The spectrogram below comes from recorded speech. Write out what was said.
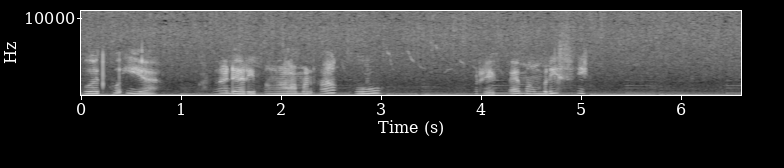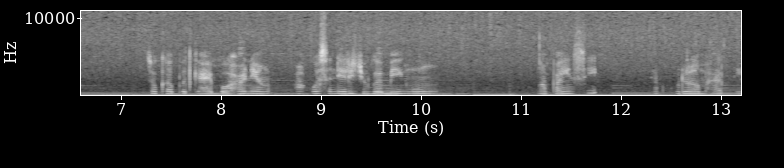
Buatku iya, karena dari pengalaman aku, mereka emang berisik. Suka buat kehebohan yang aku sendiri juga bingung. Ngapain sih? Siapku dalam hati.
